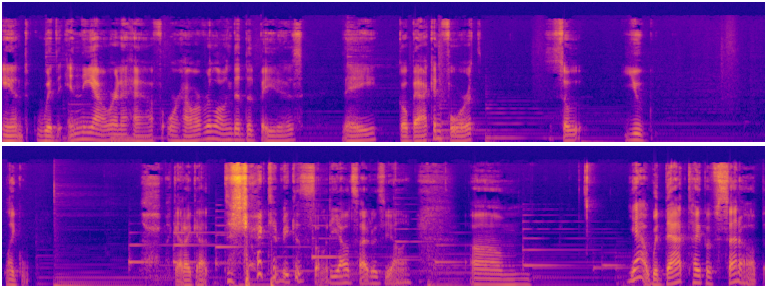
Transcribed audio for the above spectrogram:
And within the hour and a half, or however long the debate is, they go back and forth. So you, like, oh my god, I got distracted because somebody outside was yelling. Um, yeah, with that type of setup,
